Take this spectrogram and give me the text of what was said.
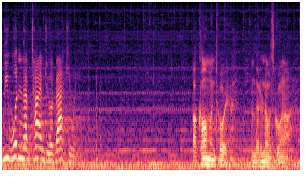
We wouldn't have time to evacuate. I'll call Montoya and let her know what's going on.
